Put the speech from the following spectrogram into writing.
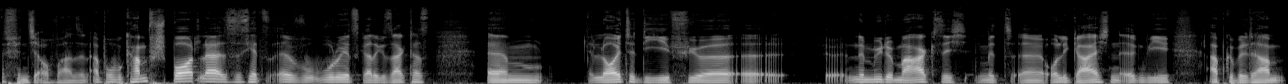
Das finde ich auch Wahnsinn. Apropos Kampfsportler, es ist jetzt, äh, wo, wo, du jetzt gerade gesagt hast, ähm, Leute, die für äh, eine müde Mark sich mit äh, Oligarchen irgendwie abgebildet haben.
